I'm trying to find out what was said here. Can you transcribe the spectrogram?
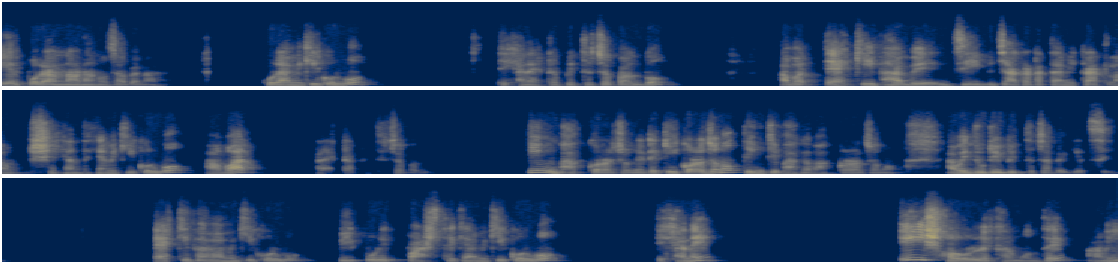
এরপরে আর নাড়ানো যাবে না। করে আমি কি করব? এখানে একটা বৃত্তচাপ আঁকবো। আবার একইভাবে যে জায়গাটাতে আমি কাটলাম, সেখান থেকে আমি কি করব? আবার আরেকটা বৃত্তচাপ আঁকবো। ৩ ভাগ করার জন্য। এটা কি করার জন্য? তিনটি ভাগে ভাগ করার জন্য। আমি ২ টি গেছি। একইভাবে আমি কি করব? বিপরীত পাশ থেকে আমি কি করব? এখানে এই সরলরেখার মধ্যে আমি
